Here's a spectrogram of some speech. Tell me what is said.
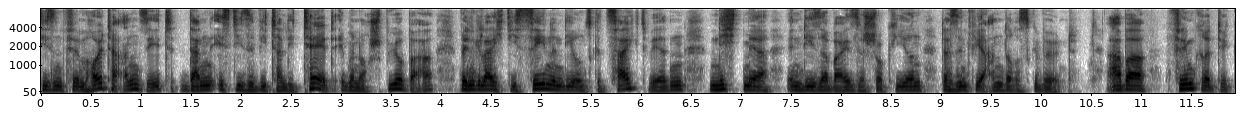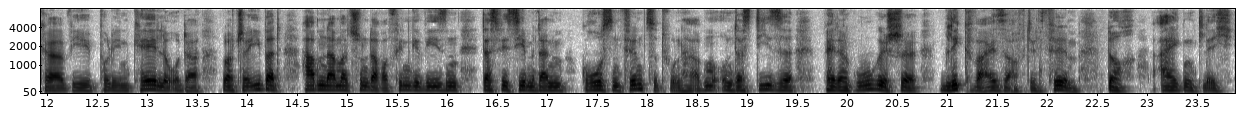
diesen Film heute ansieht, dann ist diese Vitalität immer noch spürbar, wenngleich die Szenen, die uns gezeigt werden, nicht mehr in dieser Weise schockieren, da sind wir anderes gewöhnt. Aber Filmkritiker wie Pauline Kael oder Roger Ebert haben damals schon darauf hingewiesen, dass wir es hier mit einem großen Film zu tun haben und dass diese pädagogische Blickweise auf den Film doch eigentlich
